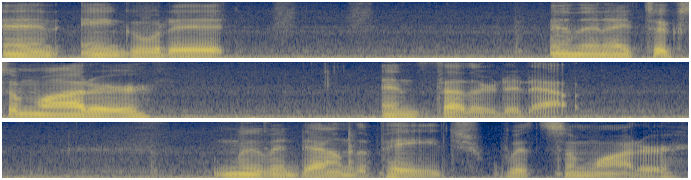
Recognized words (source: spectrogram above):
and angled it. And then I took some water and feathered it out. Moving down the page with some water.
